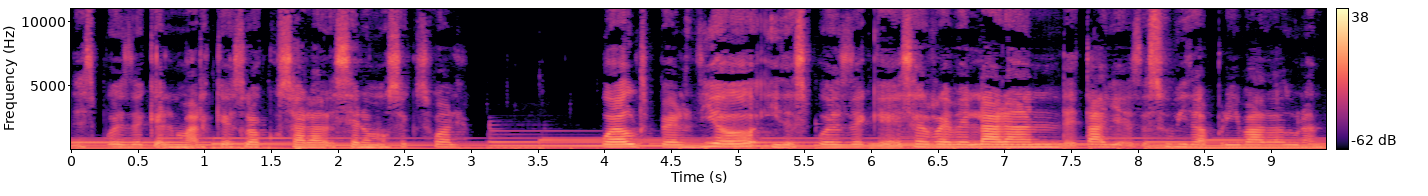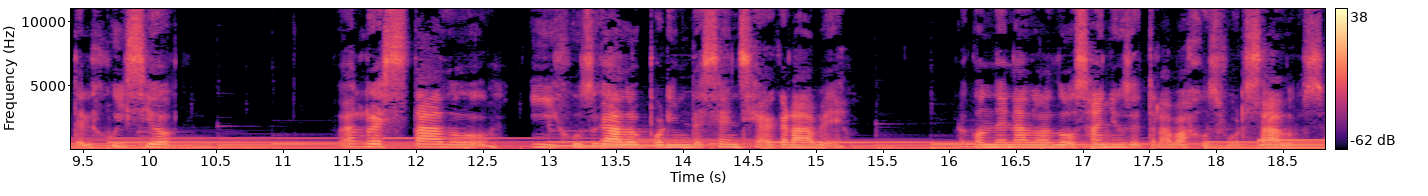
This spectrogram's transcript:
después de que el marqués lo acusara de ser homosexual. Wilde perdió y después de que se revelaran detalles de su vida privada durante el juicio, fue arrestado y juzgado por indecencia grave. Fue condenado a dos años de trabajos forzados.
